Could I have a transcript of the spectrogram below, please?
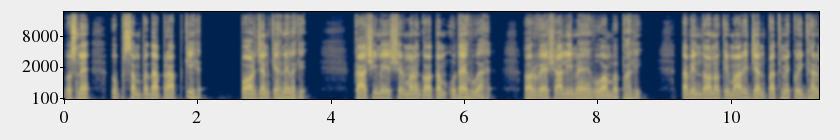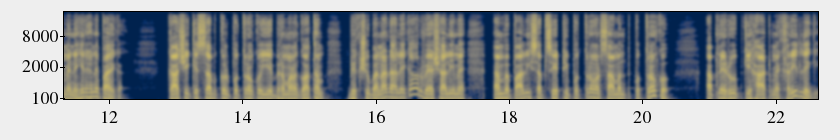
उसने उपसंपदा प्राप्त की है। पौरजन कहने लगे, काशी में श्रमण गौतम उदय हुआ है और वैशाली में वो अम्बपाली अब इन दोनों के मारी जनपथ में कोई घर में नहीं रहने पाएगा। काशी के सब कुलपुत्रों को ये भ्रमण गौतम भिक्षु बना डालेगा और वैशाली में अम्बपाली सब सेठी पुत्रों और सामंत पुत्रों को अपने रूप की हाट में खरीद लेगी।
